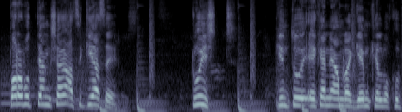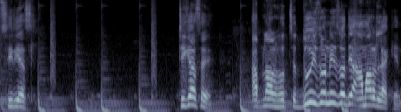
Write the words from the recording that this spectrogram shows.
পরবর্তী অংশে আছে কি আছে? টুইস্ট কিন্তু এখানে আমরা গেম খেলব খুব সিরিয়াসলি ঠিক আছে? আপনার হচ্ছে দুইজনই যদি আমার লেখেন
